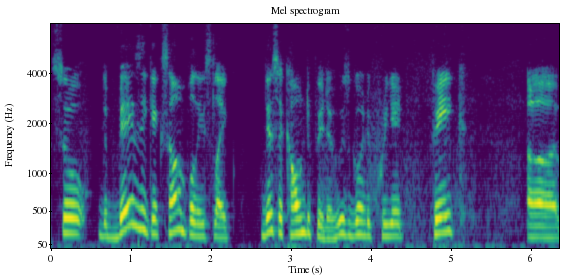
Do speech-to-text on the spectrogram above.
So the basic example is like there's a counterfeiter who is going to create fake uh,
